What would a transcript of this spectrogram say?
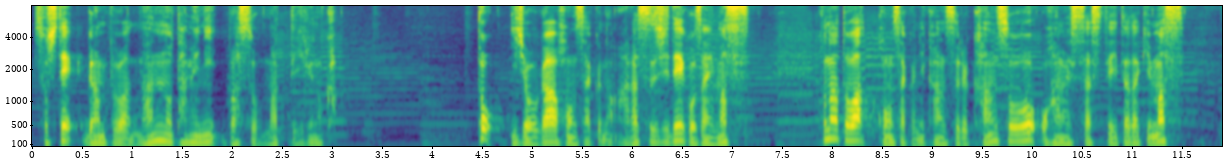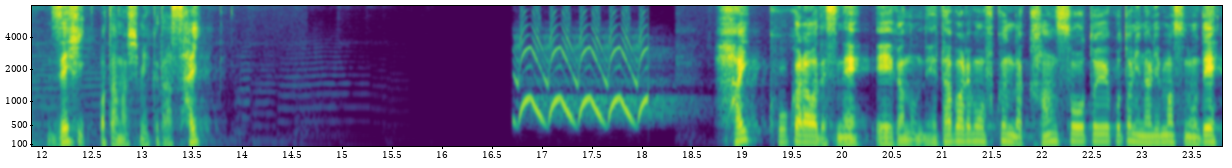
そしてガンプは何のためにバスを待っているのか。と以上が本作のあらすじでございます。この後は今作に関する感想をお話しさせていただきます。ぜひお楽しみください。はい、ここからはですね、映画のネタバレも含んだ感想ということになりますので、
